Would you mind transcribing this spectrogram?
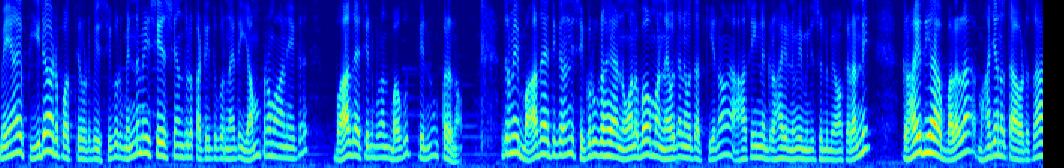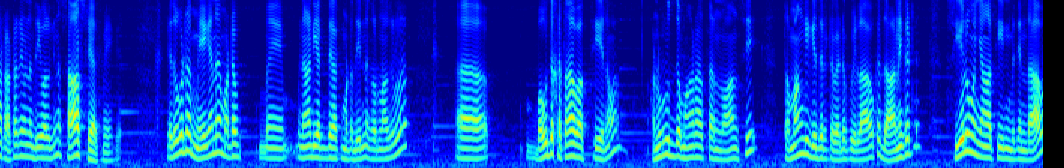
මේ අය පීඩාවට පත්වෙනට මේ සිකුරු මෙන්න මේ ශේෂයන් තුළ කටයුතු කරනට යම් ප්‍රමාණයක බාධා ඇතිවෙන පුළුවන් බවකුත් පෙන්වුම් කරනවා. එතකොට මේ බාධා ඇති කරන්නේ සිකුරු ග්‍රහය නොවන බව මම නැවත නැවතත් කියනවා. අහසේ ඉන්න ග්‍රහය නෙමෙයි මිනිසුන්ට මේවා කරන්නේ. ග්‍රහය දිහා බලලා මහජනතාවට සහ රටට වෙන දේවල් ගැන ශාස්ත්‍රයක් මේක. එතකොට මේ ගැන මට මේ විනාඩියක් දෙකක් මට දෙන්න කරුණා කරලා බෞද්ධ කතාවක් තියෙනවා අනුරුද්ධ මහරහතන් වහන්සේ තමන්ගේ ගෙදරට වැඩපු වෙලාවක දානකට සියලුම ඥාතීන් මෙතෙන්ට ආව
